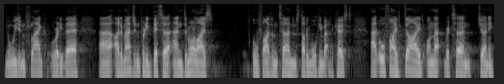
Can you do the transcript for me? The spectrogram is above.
Norwegian flag already there. Uh, I'd imagine pretty bitter and demoralized all five of them turned and started walking back to the coast, and all five died on that return journey.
